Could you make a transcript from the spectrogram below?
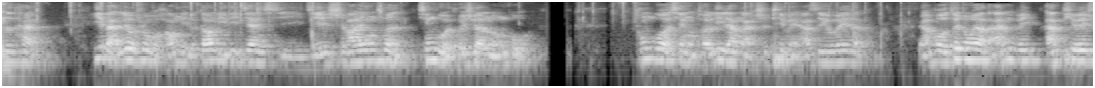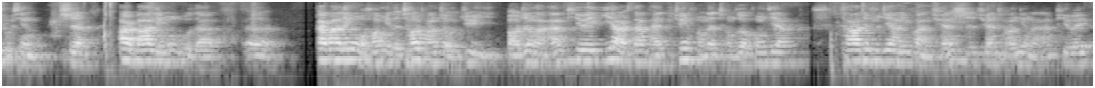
姿态，一百六十五毫米的高离地间隙以及十八英寸轻轨回旋轮毂，通过性和力量感是媲美 SUV 的。然后最重要的 MV MPV 属性是二八零五的呃二八零五毫米的超长轴距，保证了 MPV 一二三排均衡的乘坐空间。它就是这样一款全时全场景的 MPV，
